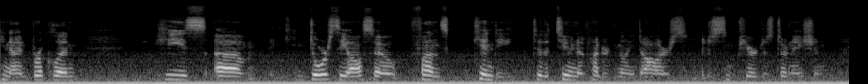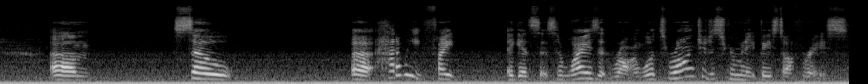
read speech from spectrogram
you know in Brooklyn, he's um, Dorsey also funds Kendi to the tune of hundred million dollars, just in pure just donation. Um, so, uh, how do we fight against this, and why is it wrong? Well, it's wrong to discriminate based off race,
